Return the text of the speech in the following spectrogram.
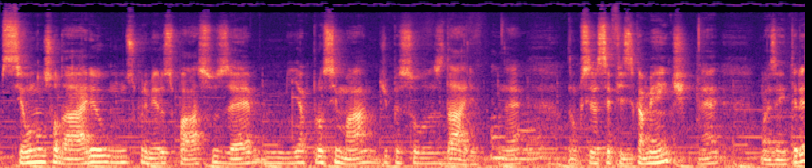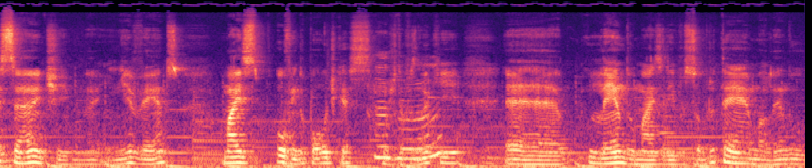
se eu não sou da área, um dos primeiros passos é me aproximar de pessoas da área, né? Não precisa ser fisicamente, né? Mas é interessante, né? em eventos, mas ouvindo podcasts, como a gente está fazendo aqui, é, lendo mais livros sobre o tema, lendo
